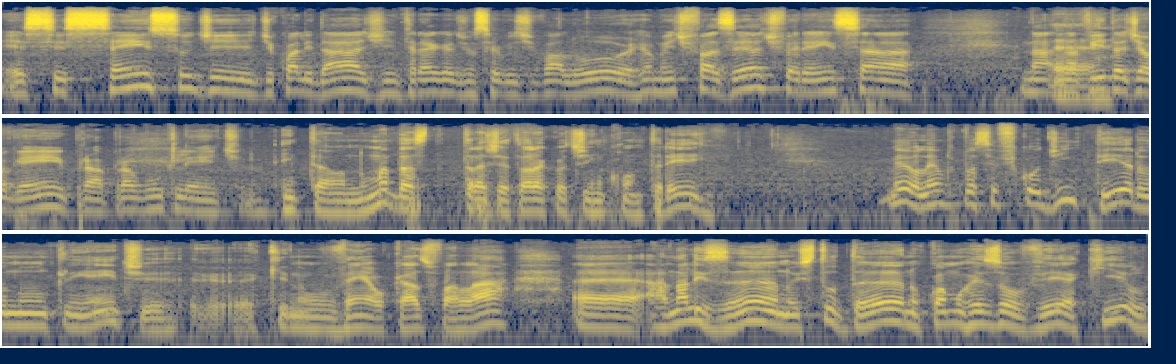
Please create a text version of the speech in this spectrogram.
esse senso de, de qualidade, de entrega de um serviço de valor, realmente fazer a diferença na, é. na vida de alguém, para algum cliente. Né? Então, numa das trajetórias que eu te encontrei, meu, eu lembro que você ficou o dia inteiro num cliente, eh, que não vem ao caso falar, é, analisando, estudando como resolver aquilo.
